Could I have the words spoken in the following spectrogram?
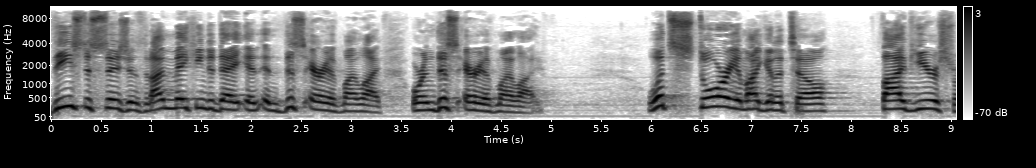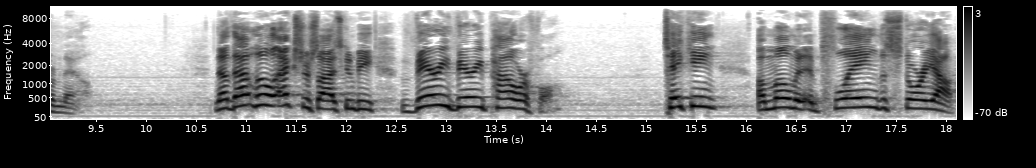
these decisions that I'm making today in, in this area of my life or in this area of my life, what story am I going to tell five years from now? Now, that little exercise can be very, very powerful. Taking a moment and playing the story out,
